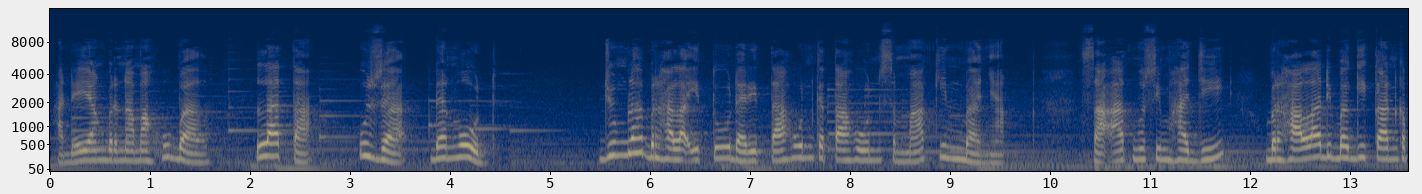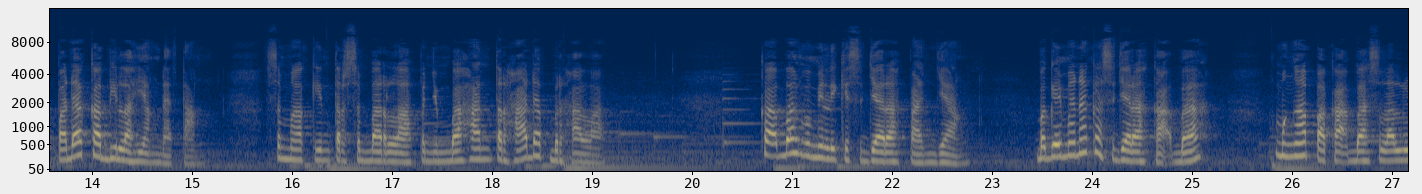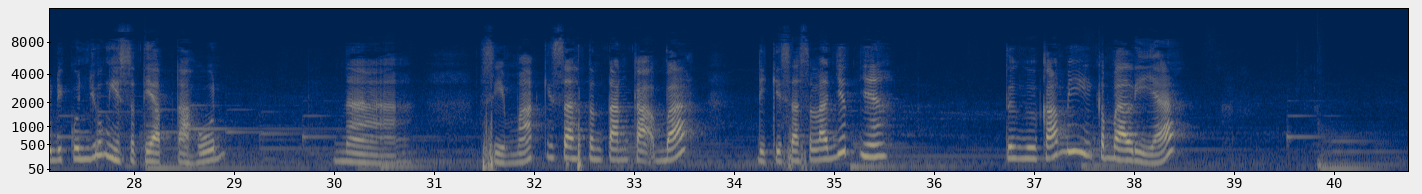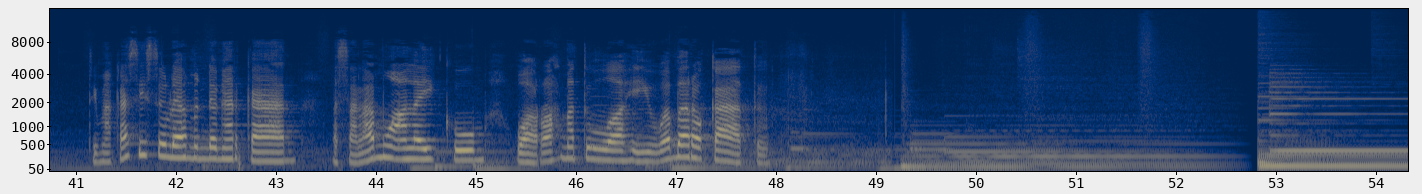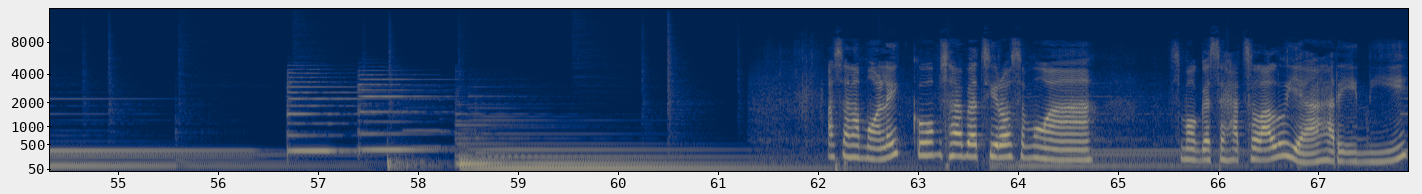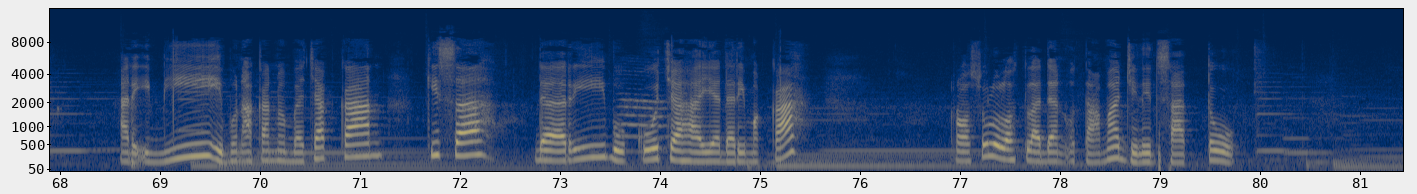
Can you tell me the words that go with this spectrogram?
Ada yang bernama Hubal, Lata, Uza, dan Wud. Jumlah berhala itu dari tahun ke tahun semakin banyak. Saat musim haji, berhala dibagikan kepada kabilah yang datang. Semakin tersebarlah penyembahan terhadap berhala. Ka'bah memiliki sejarah panjang. Bagaimanakah sejarah Ka'bah? Mengapa Ka'bah selalu dikunjungi setiap tahun? Nah, simak kisah tentang Ka'bah di kisah selanjutnya. Tunggu kami kembali ya. Terima kasih sudah mendengarkan. Wassalamualaikum warahmatullahi wabarakatuh. Assalamualaikum sahabat Siro semua Semoga sehat selalu ya hari ini Hari ini Ibu akan membacakan kisah dari buku Cahaya dari Mekah Rasulullah Teladan Utama Jilid 1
